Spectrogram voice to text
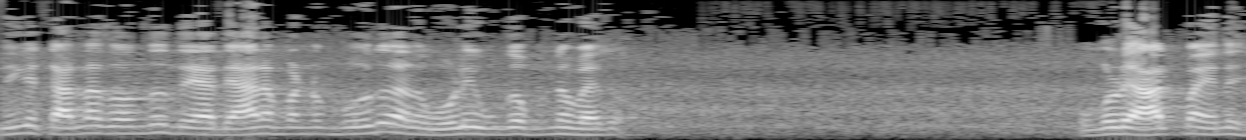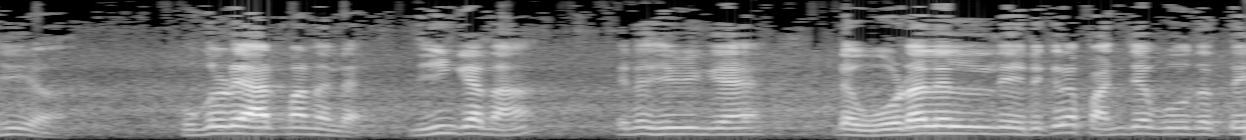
நீங்கள் கண்ணை திறந்து தியானம் பண்ணும்போது அந்த ஒளி உங்கள் முன்ன வரும். உங்களுடைய ஆத்மா என்ன செய்யும் உங்களுடைய ஆத்மான்னு இல்லை. நீங்கள் தான் என்ன செய்வீங்க? இந்த உடலில் இருக்கிற பஞ்சபூதத்தை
